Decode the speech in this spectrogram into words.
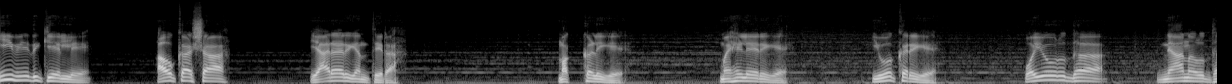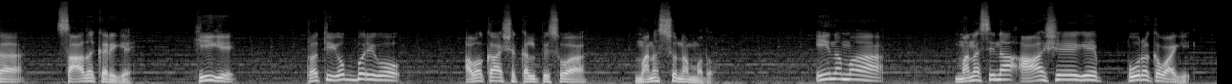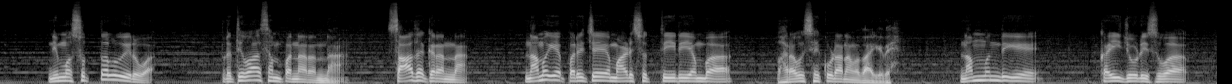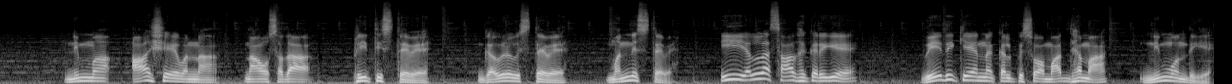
ಈ ವೇದಿಕೆಯಲ್ಲಿ ಅವಕಾಶ ಯಾರ್ಯಾರಿಗೆ ಅಂತೀರಾ ಮಕ್ಕಳಿಗೆ, ಮಹಿಳೆಯರಿಗೆ, ಯುವಕರಿಗೆ, ವಯೋವೃದ್ಧ, ಜ್ಞಾನವೃದ್ಧ ಸಾಧಕರಿಗೆ ಹೀಗೆ ಪ್ರತಿಯೊಬ್ಬರಿಗೂ ಅವಕಾಶ ಕಲ್ಪಿಸುವ ಮನಸ್ಸು ನಮ್ಮದು. ಈ ನಮ್ಮ ಮನಸ್ಸಿನ ಆಶೆಗೆ ಪೂರಕವಾಗಿ ನಿಮ್ಮ ಸುತ್ತಲೂ ಇರುವ ಪ್ರತಿಭಾ ಸಂಪನ್ನರನ್ನು ಸಾಧಕರನ್ನು ನಮಗೆ ಪರಿಚಯ ಮಾಡಿಸುತ್ತೀರಿ ಎಂಬ ಭರವಸೆ ಕೂಡ ನಮ್ಮದಾಗಿದೆ ನಮ್ಮೊಂದಿಗೆ ಕೈ ಜೋಡಿಸುವ ನಿಮ್ಮ ಆಶಯವನ್ನು ನಾವು ಸದಾ ಪ್ರೀತಿಸ್ತೇವೆ, ಗೌರವಿಸ್ತೇವೆ, ಮನ್ನಿಸ್ತೇವೆ. ಈ ಎಲ್ಲ ಸಾಧಕರಿಗೆ ವೇದಿಕೆಯನ್ನು ಕಲ್ಪಿಸುವ ಮಾಧ್ಯಮ ನಿಮ್ಮೊಂದಿಗೆ.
